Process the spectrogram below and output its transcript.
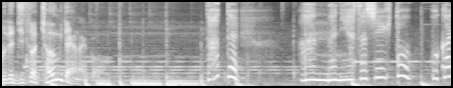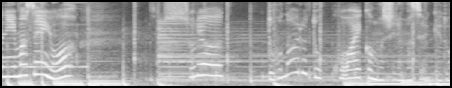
るで実はちゃうみたいやないか。だってあんなに優しい人他にいませんよ。そりゃ怒鳴ると怖いかもしれませんけど。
